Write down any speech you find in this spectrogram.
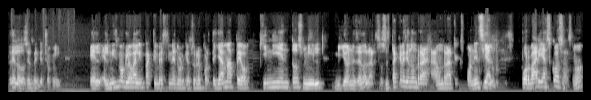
de los 228 mil, el, mismo Global Impact Investing Network en su reporte ya mapeó 500 mil millones de dólares. O sea, está creciendo a un ratio exponencial por varias cosas, ¿no?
